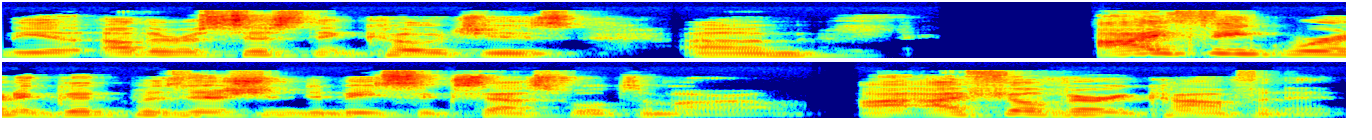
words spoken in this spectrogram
the other assistant coaches, um, I think we're in a good position to be successful tomorrow. I, I feel very confident.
